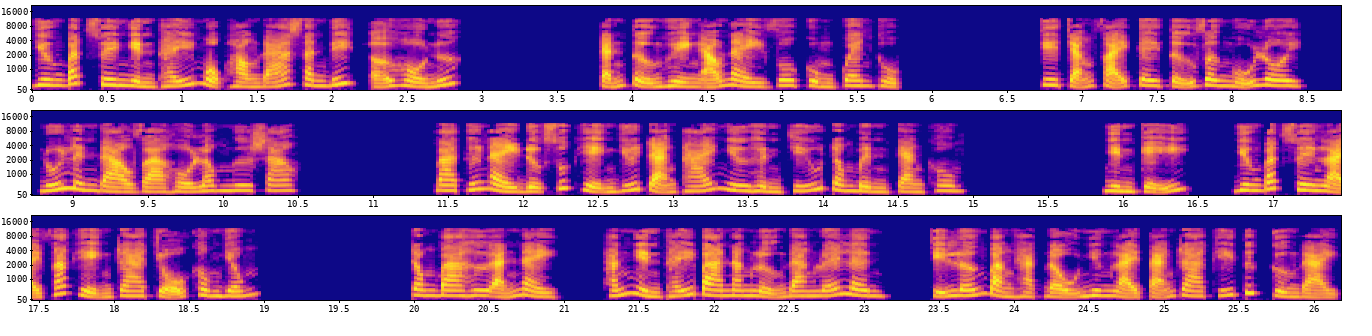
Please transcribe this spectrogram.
Dương Bách Xuyên nhìn thấy một hòn đá xanh biếc ở hồ nước. Cảnh tượng huyền ảo này vô cùng quen thuộc. Kia chẳng phải cây tử vân ngũ lôi, núi linh đào và hồ long ngư sao? Ba thứ này được xuất hiện dưới trạng thái như hình chiếu trong bình càng khôn. Nhìn kỹ, Dương Bách Xuyên lại phát hiện ra chỗ không giống. Trong ba hư ảnh này, hắn nhìn thấy ba năng lượng đang lóe lên, chỉ lớn bằng hạt đậu nhưng lại tản ra khí tức cường đại.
